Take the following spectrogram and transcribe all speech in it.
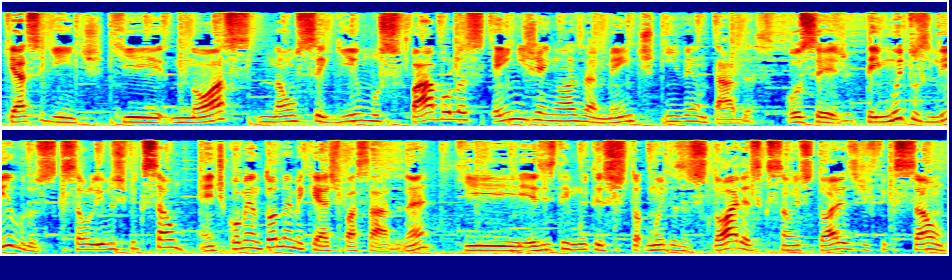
que é a seguinte, que nós não seguimos fábulas engenhosamente inventadas. Ou seja, tem muitos livros que são livros de ficção. A gente comentou no MCast passado, né? Que existem muitas, muitas histórias que são histórias de ficção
